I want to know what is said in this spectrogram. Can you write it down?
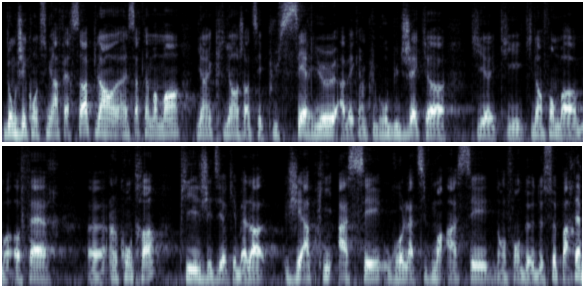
Donc, j'ai continué à faire ça. Puis là, à un certain moment, il y a un client, genre, tu sais, plus sérieux, avec un plus gros budget qui, euh, qui, qui, dans le fond, m'a offert euh, un contrat. Puis j'ai dit, OK, ben là, j'ai appris assez ou relativement assez, dans le fond, de, de ce parcours-là.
